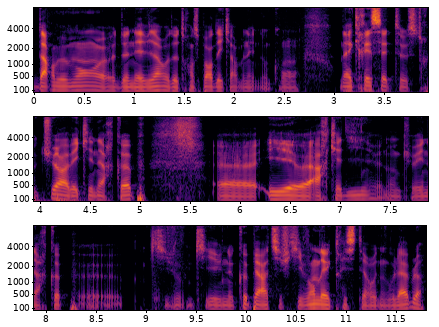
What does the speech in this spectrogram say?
d'armement de navires de transport décarboné. Donc, on, on, a créé cette structure avec Enercop et Arcadie. Donc, Enercop qui, est une coopérative qui vend de l'électricité renouvelable,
